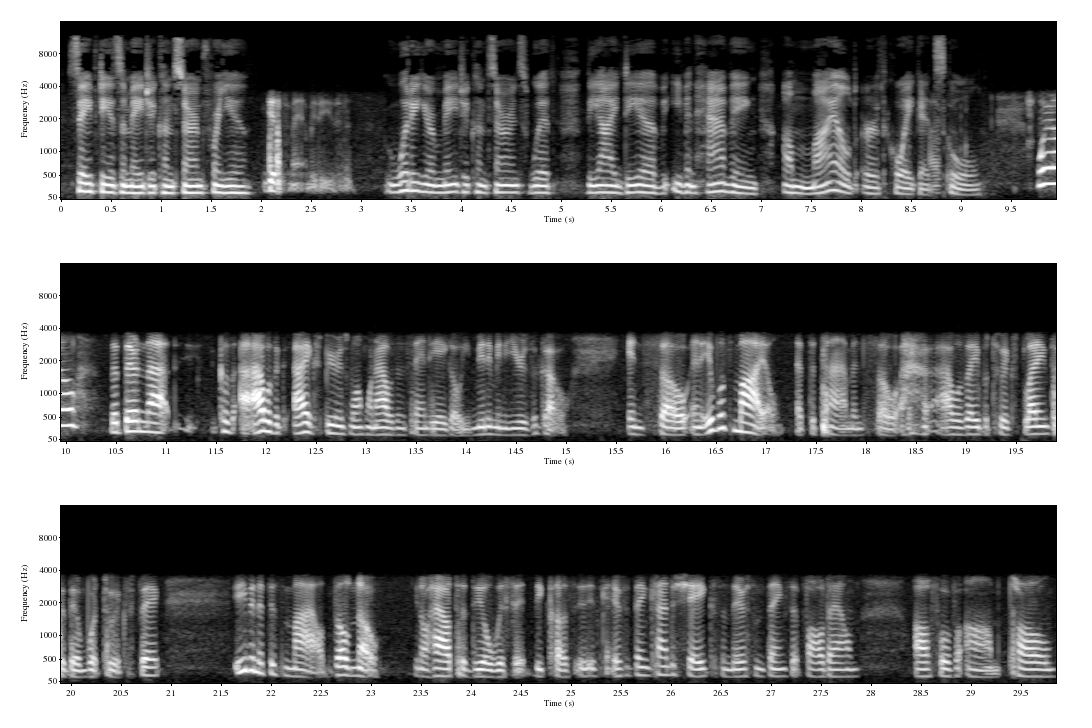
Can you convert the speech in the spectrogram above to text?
Safety is a major concern for you? Yes, ma'am, it is. What are your major concerns with the idea of even having a mild earthquake at school? Well, that they're not because I was I experienced one when I was in San Diego many many years ago, and so and it was mild at the time, and so I was able to explain to them what to expect. Even if it's mild, they'll know you know how to deal with it because it, everything kind of shakes, and there's some things that fall down off of um, tall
